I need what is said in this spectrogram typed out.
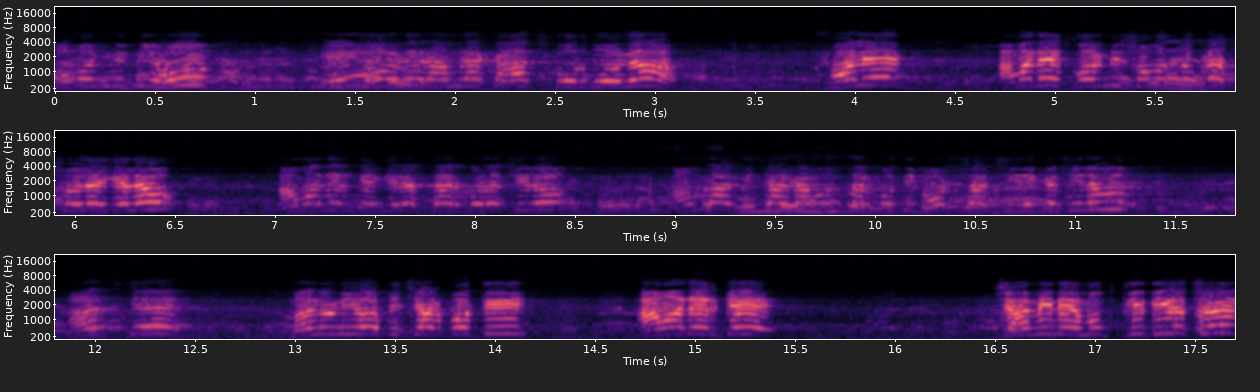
অবনতি হোক, এই ধরনের আমরা কাজ করব না। ফলে আমাদের কর্মী সমর্থকরা চলে গেলেও আমাদেরকে গ্রেফতার করেছিল। আমরা বিচার ব্যবস্থার প্রতি ভরসা রেখেছিলাম আজকে মাননীয় বিচারপতি আমাদেরকে জামিনে মুক্তি দিয়েছেন।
